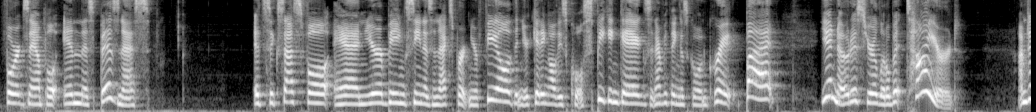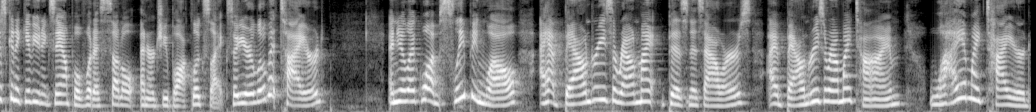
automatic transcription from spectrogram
for example, in this business, it's successful and you're being seen as an expert in your field and you're getting all these cool speaking gigs and everything is going great, but you notice you're a little bit tired. I'm just going to give you an example of what a subtle energy block looks like. So you're a little bit tired and you're like, well, I'm sleeping well. I have boundaries around my business hours. I have boundaries around my time. Why am I tired?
